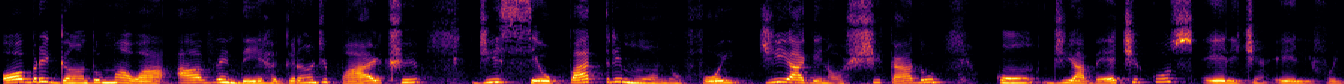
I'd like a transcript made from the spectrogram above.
obrigando Mauá a vender grande parte de seu patrimônio. Foi diagnosticado com diabéticos. Ele tinha, ele foi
